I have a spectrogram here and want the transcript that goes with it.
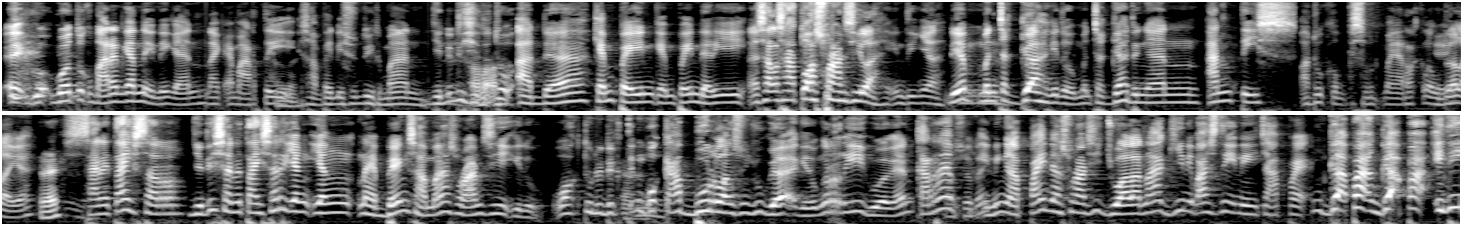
Eh, gua, gua tuh kemarin kan ini kan naik MRT sampai di Sudirman. Jadi di situ Oh. tuh ada campaign campaign dari eh, salah satu asuransi lah intinya. Dia mencegah gitu, mencegah dengan antis. Aduh, ke- kesebut merek lah udah lah ya. Terus? Sanitizer. Jadi sanitizer yang yang nebeng sama asuransi gitu. Waktu dideketin gua kabur langsung juga gitu. Ngeri gua kan. Karena Maksudnya? ini ngapain asuransi jualan lagi nih pasti nih capek. Enggak, Pak, enggak, Pak. Ini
